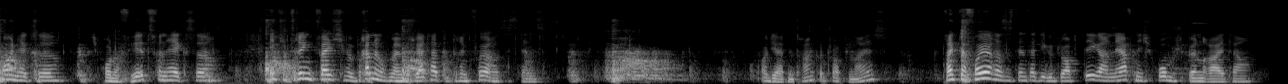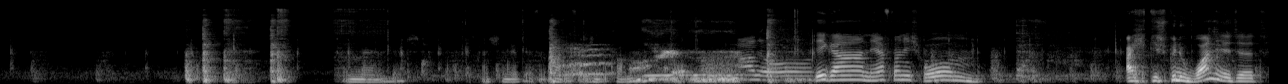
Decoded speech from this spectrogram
Moin Hexe. Ich brauche noch vier Hits eine Hexe. Ey, die trinkt, weil ich Verbrennung auf meinem Schwert habe, die trinkt Feuerresistenz. Oh, die hat einen Trank gedroppt, nice. Trank der Feuerresistenz hat die gedroppt. Digga, nerv nicht rum, Spinnenreiter. Moment. Was kann ich denn hier werfen? Ah, jetzt habe ich ihn bekommen. Hallo. Digga, nerv doch nicht rum. Ah, ich hab die Spinne one-hitted.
